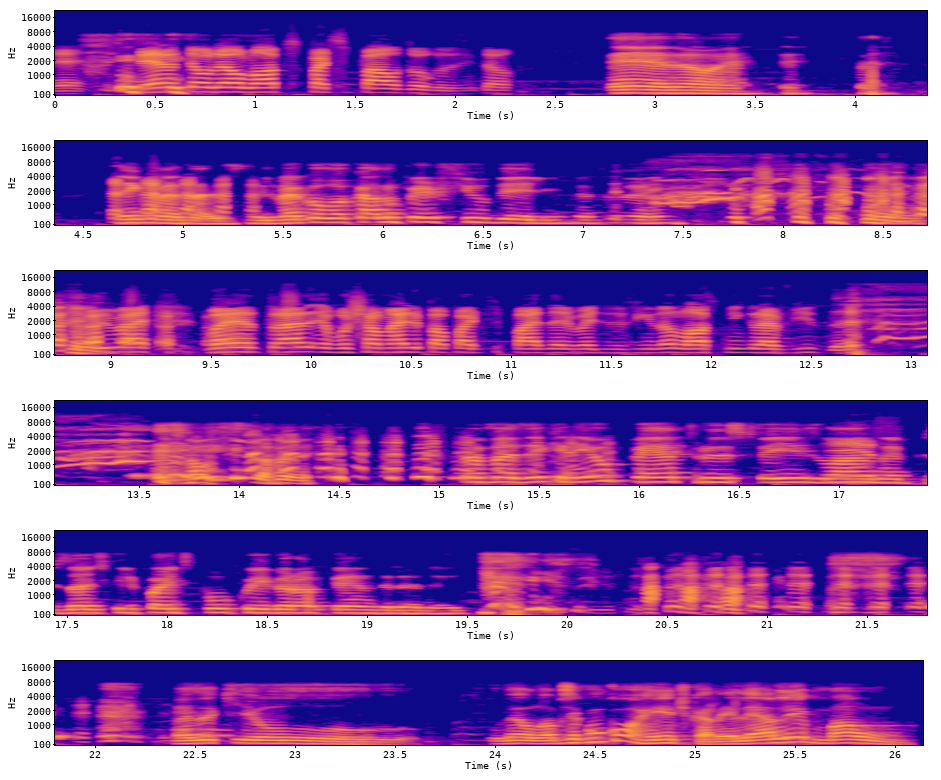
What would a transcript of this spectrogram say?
É, espera até o Léo Lopes participar, o Douglas, então. É, não, é. é, é. Tem comentários. Ele vai colocar no perfil dele. mas tudo bem. Ele vai, vai entrar, eu vou chamar ele pra participar, daí ele vai dizer assim, Léo Lopes me engravida. Nossa, velho. Vai fazer que nem o Petrus fez lá Isso. no episódio que ele participou com o Igor Alcântara, né? Mas aqui, o o Léo Lopes é concorrente, cara. Ele é alemão,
